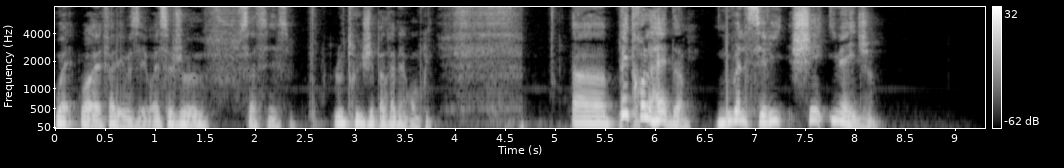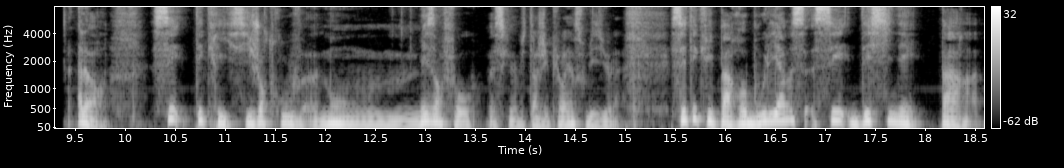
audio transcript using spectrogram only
Ouais, ouais, fallait oser. Ouais, ça, je... ça c'est le truc, j'ai pas très bien compris. Euh, Petrolhead, nouvelle série chez Image. Alors, c'est écrit, si je retrouve mon, mes infos, parce que putain, j'ai plus rien sous les yeux là. C'est écrit par Rob Williams, c'est dessiné par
